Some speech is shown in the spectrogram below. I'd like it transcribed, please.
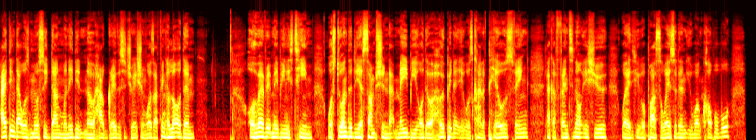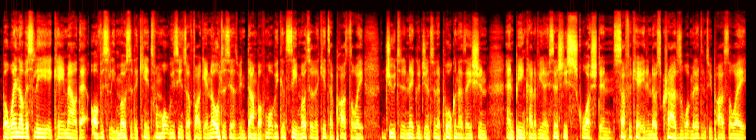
I think that was mostly done when they didn't know how grave the situation was. I think a lot of them or whoever it may be in his team was still under the assumption that maybe, or they were hoping that it was kind of pills thing, like a fentanyl issue where people pass away, so then you weren't culpable. But when obviously it came out that obviously most of the kids, from what we've seen so far, again, no autopsy has been done, but from what we can see, most of the kids have passed away due to the negligence and the poor organization and being kind of, you know, essentially squashed and suffocated in those crowds is what led them to pass away.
